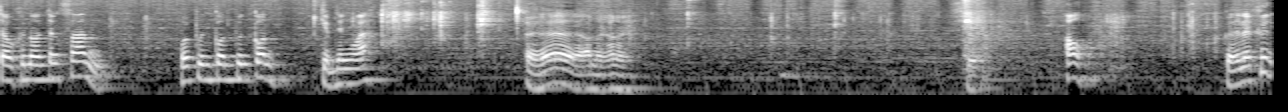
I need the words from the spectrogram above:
เจ้าคือนอนจังสั้นโอ้ยปืนกลปืนกลเก็บยังวะ เออ เอาหน่อยเอาหน่อยเอาเกิดอะไรขึ้น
